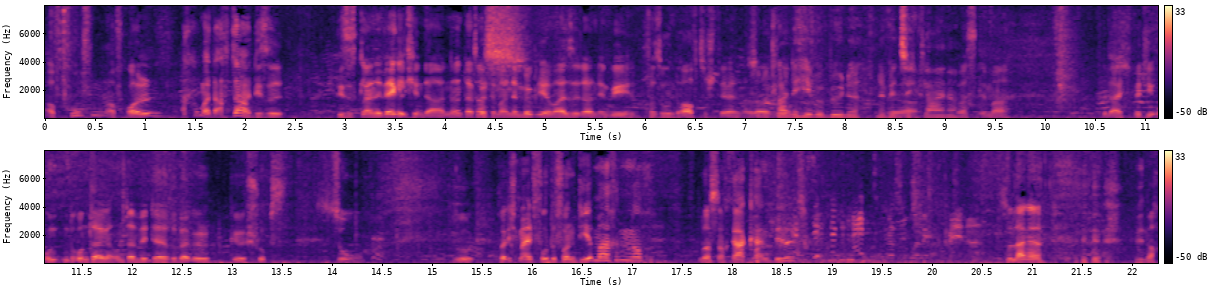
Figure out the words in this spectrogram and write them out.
Auf Kufen, auf Rollen. Ach guck mal, ach da, diese, dieses kleine Wägelchen da. Ne? Da Das- könnte man dann möglicherweise dann irgendwie versuchen draufzustellen. So eine kleine Hebebühne, eine winzig Ja, kleine. Was immer. Vielleicht wird die unten drunter und dann wird der rüber ge geschubst. So. Gut. Soll ich mal ein Foto von dir machen noch? Du hast noch gar kein Bild. Solange noch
